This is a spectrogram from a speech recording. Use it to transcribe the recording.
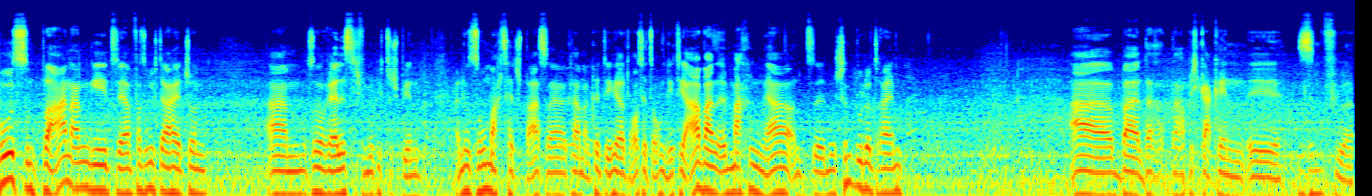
Bus und Bahn angeht, ja, versuche ich da halt schon ähm, so realistisch wie möglich zu spielen. Weil nur so macht es halt Spaß. Ja, klar, man könnte hier draus jetzt auch ein GTA machen, ja, und äh, nur Schindluder treiben. Aber da, da habe ich gar keinen äh, Sinn für.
